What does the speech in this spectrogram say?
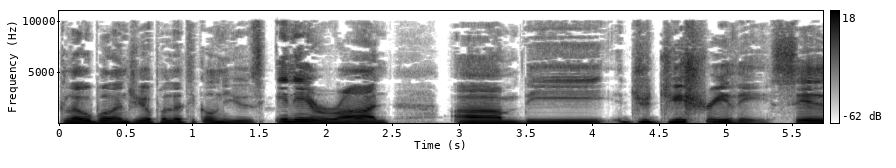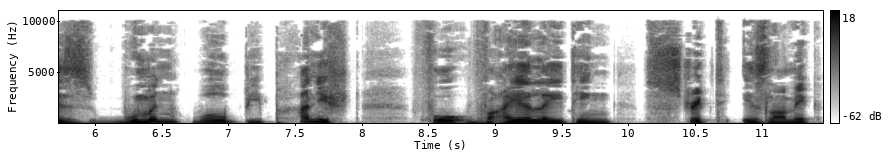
global and geopolitical news. In Iran, um, the judiciary there says women will be punished for violating strict Islamic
